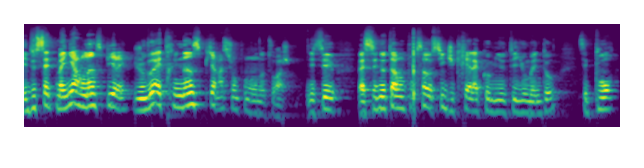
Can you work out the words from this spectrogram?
Et de cette manière, l'inspirer. Je veux être une inspiration pour mon entourage. Et c'est bah, notamment pour ça aussi que j'ai créé la communauté Youmento. C'est pour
